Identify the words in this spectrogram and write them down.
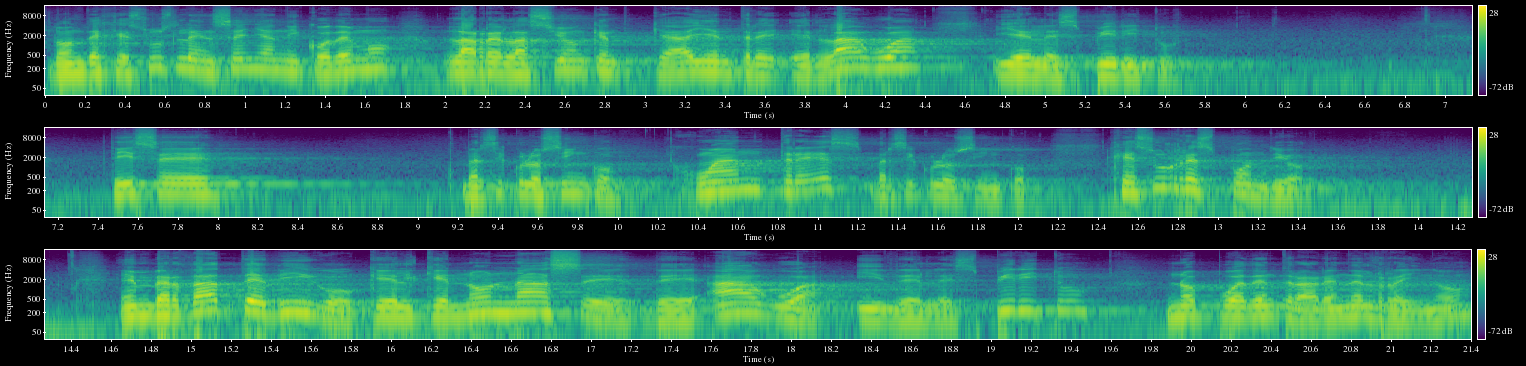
donde Jesús le enseña a Nicodemo la relación que, hay entre el agua y el espíritu. Dice versículo 5, Juan 3, versículo 5. Jesús respondió, en verdad te digo que el que no nace de agua y del espíritu no puede entrar en el reino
